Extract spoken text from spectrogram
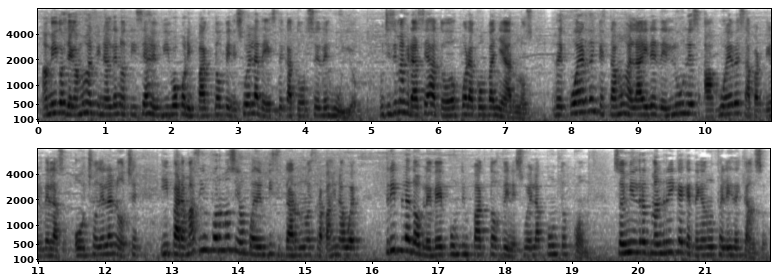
Amigos, llegamos al final de Noticias en Vivo por Impacto Venezuela de este 14 de julio. Muchísimas gracias a todos por acompañarnos. Recuerden que estamos al aire de lunes a jueves a partir de las 8 de la noche y para más información pueden visitar nuestra página web www.impactovenezuela.com. Soy Mildred Manrique, que tengan un feliz descanso.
